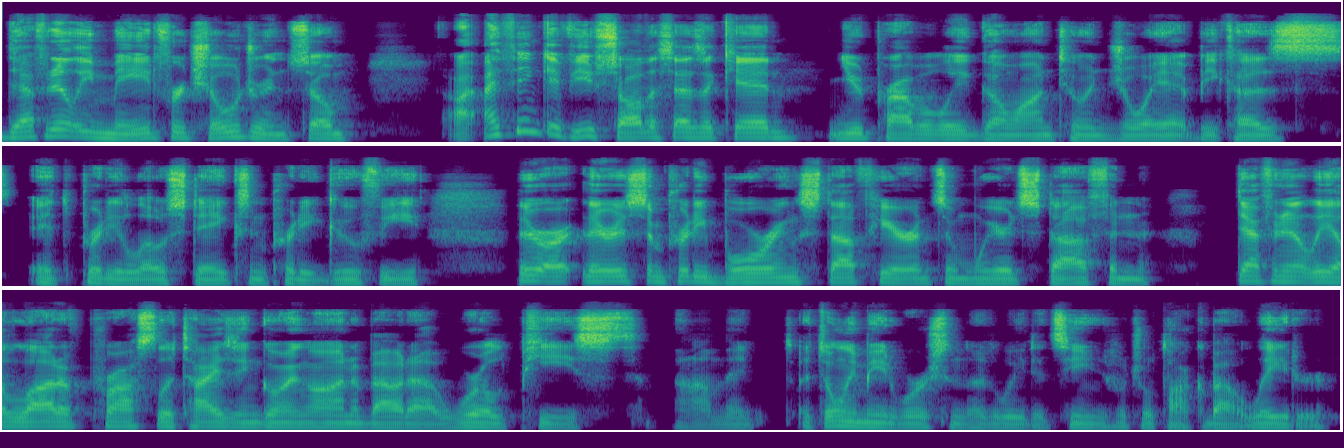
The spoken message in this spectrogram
definitely made for children. So I think if you saw this as a kid, you'd probably go on to enjoy it because it's pretty low stakes and pretty goofy. There are there is some pretty boring stuff here and some weird stuff and definitely a lot of proselytizing going on about a uh, world peace. Um, it, it's only made worse in the deleted scenes, which we'll talk about later.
